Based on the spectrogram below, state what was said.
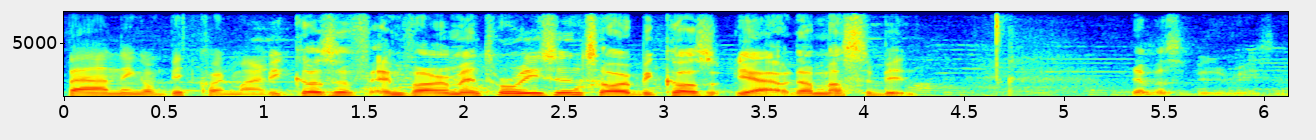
banning of Bitcoin mining. Because of environmental reasons, or because yeah, that must have been. That must have been the reason.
